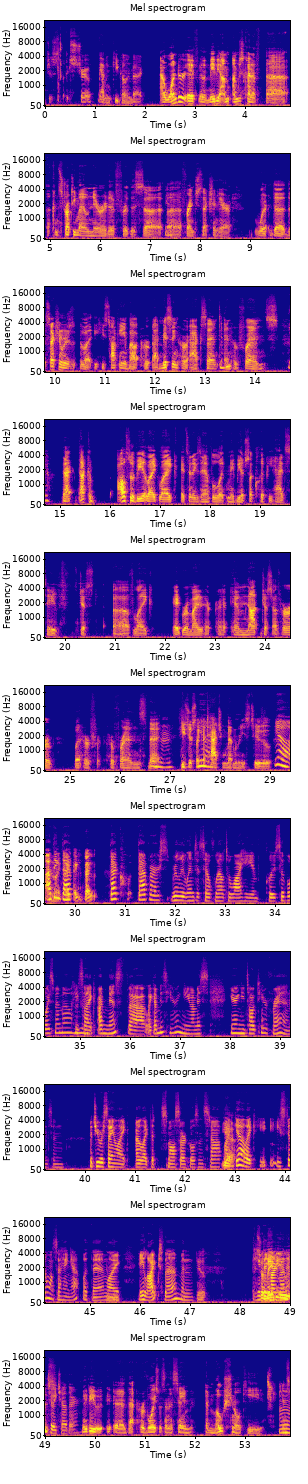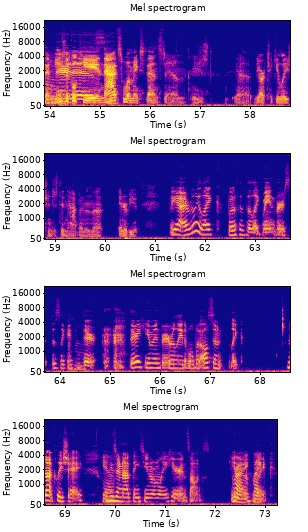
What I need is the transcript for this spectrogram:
Just like, it's true. Yeah, keep coming back. I wonder if uh, maybe I'm I'm just kind of uh, constructing my own narrative for this uh, yeah. Uh, French section here, where the the section was like he's talking about her uh, missing her accent mm-hmm. and her friends. Yeah, that that could also be it like like it's an example like maybe it's a clip he had saved just of like it reminded her, him not just of her but her her friends that mm-hmm. he's just like yeah. attaching memories to. Yeah, I think like, that, I, I, that that that verse really lends itself well to why he includes the voice memo. He's mm-hmm. like, I miss that. Like I miss hearing you. I miss hearing you talk to your friends and but you were saying like oh like the small circles and stuff. Yeah. Like yeah, like he he still wants to hang out with them. Mm-hmm. Like he likes them and yep. he, so they might run was, into each other. Maybe uh, that her voice was in the same emotional key mm. instead of musical key, and that's what makes sense to him. He just yeah, the articulation just didn't happen in the interview. But yeah, I really like both of the like main verses. Like mm-hmm. I think mm-hmm. they're very human, very relatable, but also like not cliche. Yeah. Like, these are not things you normally hear in songs. right. Know? Like, like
